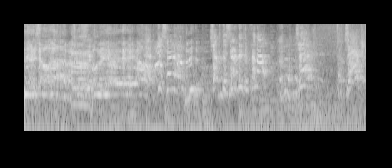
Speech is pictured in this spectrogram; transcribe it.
Öldüreceğim onu! O beni öldürüyor! Dışarı! Çık dışarı dedim sana! Çık! Çık!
